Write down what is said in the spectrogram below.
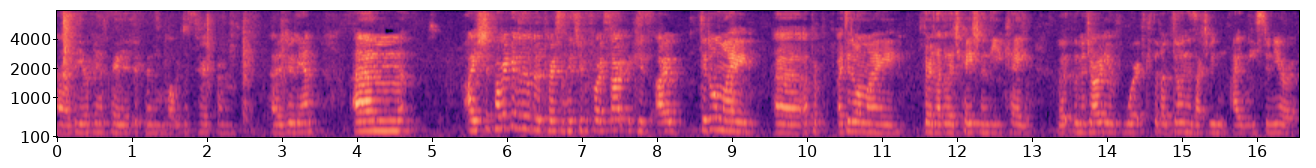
uh, the European Paleolithic than what we just heard from uh, Julien. Um, I should probably give a little bit of personal history before I start because I did all my I did all my third level education in the UK, but the majority of work that I've done has actually been in Eastern Europe,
